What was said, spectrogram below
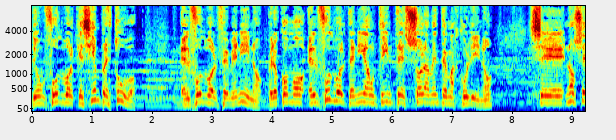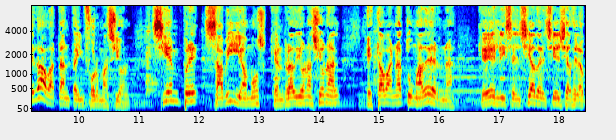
de un fútbol que siempre estuvo, el fútbol femenino, pero como el fútbol tenía un tinte solamente masculino, se, no se daba tanta información. Siempre sabíamos que en Radio Nacional estaba Natu Maderna, que es licenciada en Ciencias de la,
